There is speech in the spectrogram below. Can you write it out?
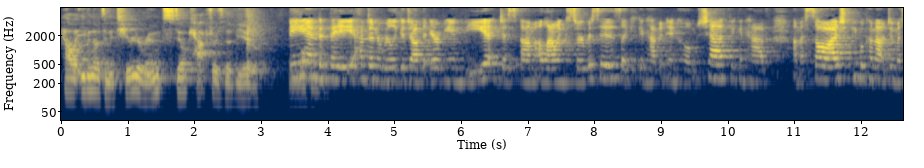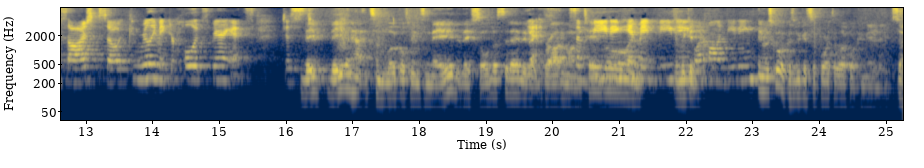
how even though it's an interior room, still captures the view. Of the volcano. And they have done a really good job, the Airbnb, just um, allowing services. Like you can have an in-home chef, you can have a massage. People come out and do massage, so it can really make your whole experience just They they even had some local things made that they sold us today. They like brought them on Some the table. beading, and- handmade and beading, could- watermelon beading. And it was cool because we could support the local community. So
